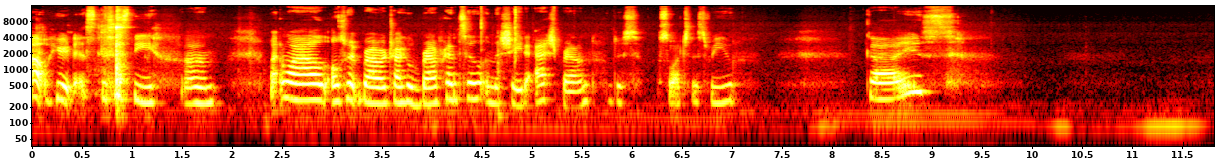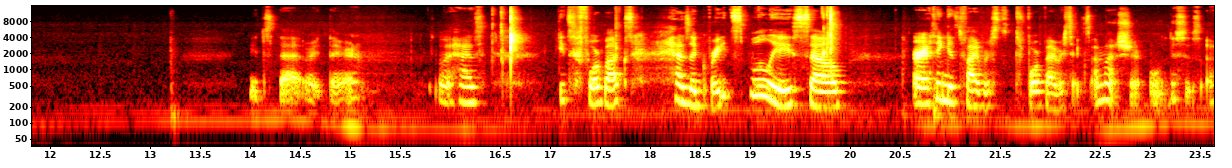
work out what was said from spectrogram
Oh, here it is. This is the um, Wet n Wild Ultimate Brow Retractable Brow Pencil in the shade Ash Brown. I'll just swatch this for you guys. It's that right there. it has, it's four bucks. Has a great spoolie, so, or I think it's five or four, five or six. I'm not sure. Oh, this is a,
